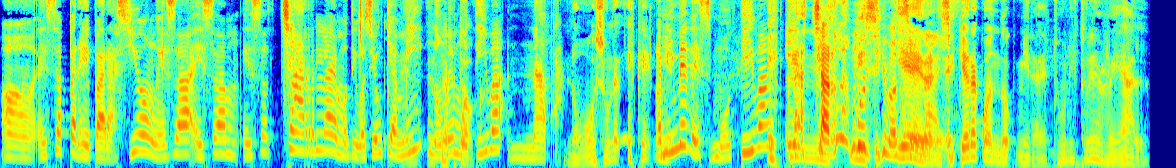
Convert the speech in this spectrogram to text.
ah, esa preparación, esa, esa, esa charla de motivación que a mí El- no me motiva nada. No, es una. Es que A mí me desmotivan Es que las ni- charlas ni motivacionales. Siquiera, ni siquiera cuando, mira, esto es una historia real.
